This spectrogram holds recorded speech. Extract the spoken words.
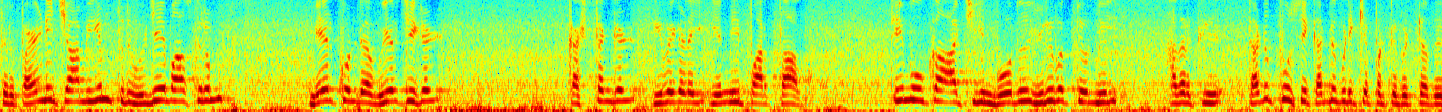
திரு பழனிசாமியும் திரு விஜயபாஸ்கரும் மேற்கொண்ட முயற்சிகள் கஷ்டங்கள் இவைகளை எண்ணி பார்த்தால் திமுக ஆட்சியின் போது இருபத்தி ஒன்றில் அதற்கு தடுப்பூசி கண்டுபிடிக்கப்பட்டு விட்டது.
